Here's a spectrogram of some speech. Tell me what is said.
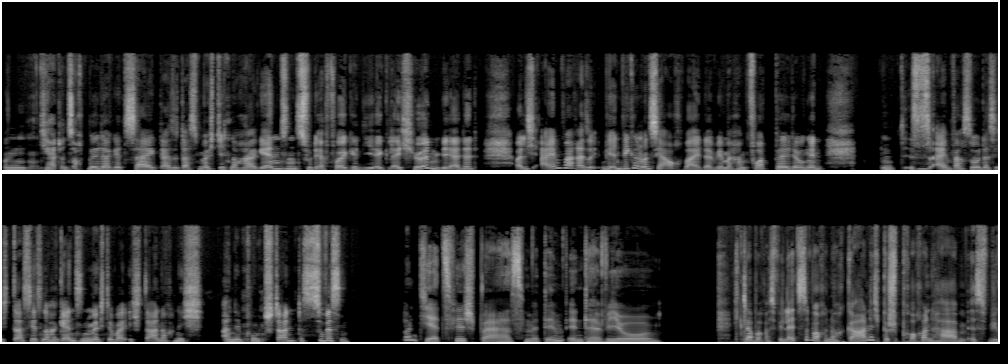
und die hat uns auch Bilder gezeigt. Also das möchte ich noch ergänzen zu der Folge, die ihr gleich hören werdet, weil ich einfach, also wir entwickeln uns ja auch weiter. Wir machen Fortbildungen und es ist einfach so, dass ich das jetzt noch ergänzen möchte, weil ich da noch nicht an dem Punkt stand, das zu wissen. Und jetzt viel Spaß mit dem Interview. Ich glaube, was wir letzte Woche noch gar nicht besprochen haben, ist, wie,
